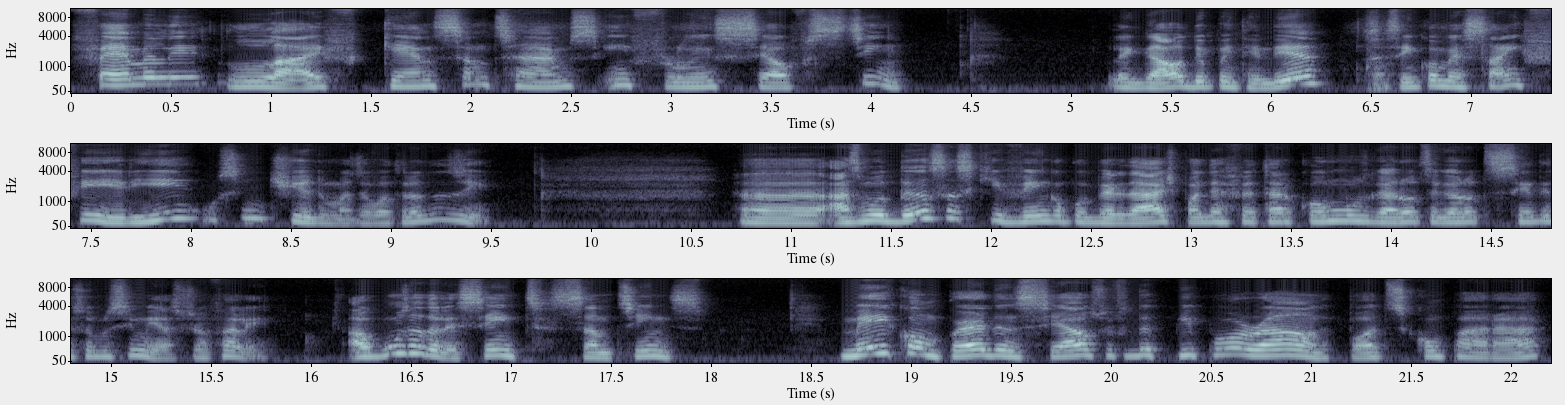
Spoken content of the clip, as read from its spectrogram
Family life can sometimes influence self-esteem. Legal, deu para entender? Sem começar a inferir o sentido, mas eu vou traduzir. Uh, as mudanças que vêm com a puberdade podem afetar como os garotos e garotas se sentem sobre si mesmos, já falei. Alguns adolescentes, some teens, may compare themselves with the people around. Pode se comparar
